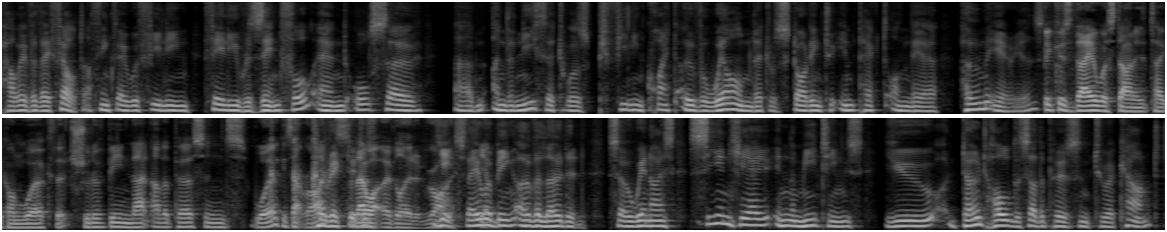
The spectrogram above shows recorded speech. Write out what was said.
however they felt, I think they were feeling fairly resentful and also um, underneath it was feeling quite overwhelmed that was starting to impact on their home areas. Because they were starting to take on work that should have been that other person's work. Is that right? Correct. So they was- were overloaded, right? Yes, they Yep. were being overloaded. So when I see and hear in the meetings, you don't hold this other person to account,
